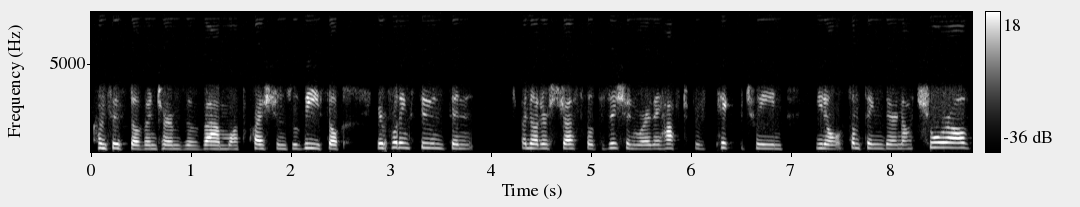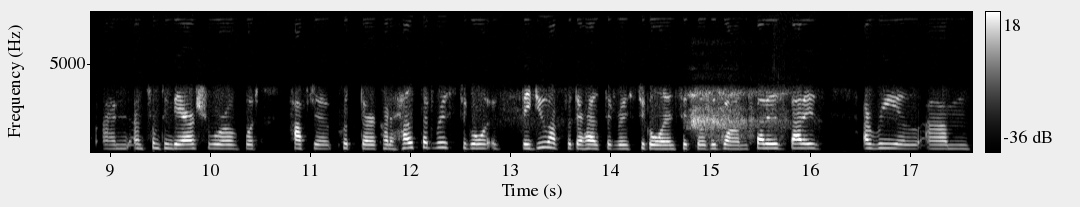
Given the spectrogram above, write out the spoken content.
consist of in terms of um, what the questions will be. So you're putting students in another stressful position where they have to pick between, you know, something they're not sure of and, and something they are sure of but have to put their kind of health at risk to go if they do have to put their health at risk to go in and sit those exams. That is that is a real um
